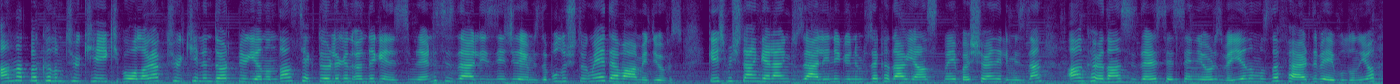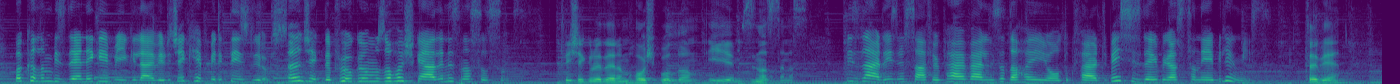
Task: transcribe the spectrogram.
Anlat bakalım Türkiye ekibi olarak Türkiye'nin dört bir yanından sektörlerin önde gelen isimlerini sizlerle izleyicilerimizle buluşturmaya devam ediyoruz. Geçmişten gelen güzelliğini günümüze kadar yansıtmayı başaran elimizden Ankara'dan sizlere sesleniyoruz ve yanımızda Ferdi Bey bulunuyor. Bakalım bizlere ne gibi bilgiler verecek hep birlikte izliyoruz. Öncelikle programımıza hoş geldiniz. Nasılsınız? Teşekkür ederim, hoş buldum. İyiyim. Siz nasılsınız? Bizler de İzmir misafirperverliğinize daha iyi olduk Ferdi Bey. Sizleri biraz tanıyabilir miyiz? Tabii.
